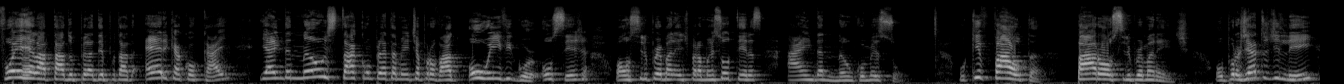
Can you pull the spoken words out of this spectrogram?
foi relatado pela deputada Érica Cocai e ainda não está completamente aprovado ou em vigor, ou seja, o auxílio permanente para mães solteiras ainda não começou. O que falta para o auxílio permanente? O projeto de lei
